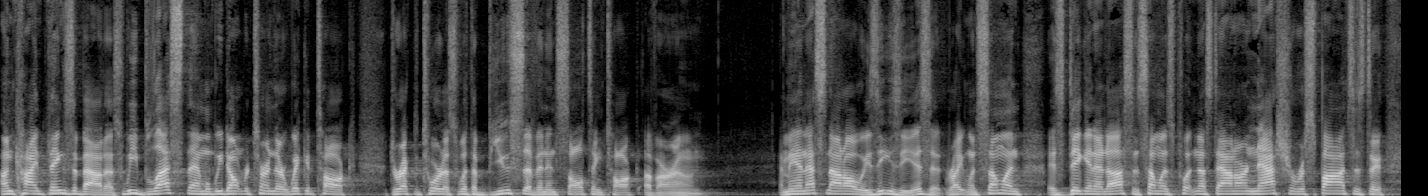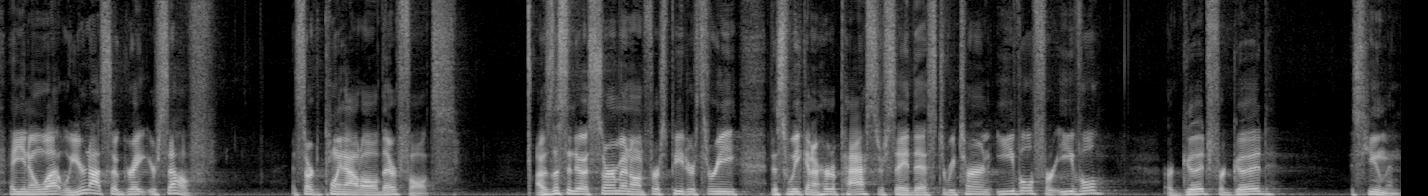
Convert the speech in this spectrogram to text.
unkind things about us, we bless them when we don't return their wicked talk directed toward us with abusive and insulting talk of our own. And man, that's not always easy, is it? Right? When someone is digging at us and someone's putting us down, our natural response is to, hey, you know what? Well, you're not so great yourself. and start to point out all their faults. I was listening to a sermon on 1 Peter 3 this week, and I heard a pastor say this to return evil for evil or good for good is human.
